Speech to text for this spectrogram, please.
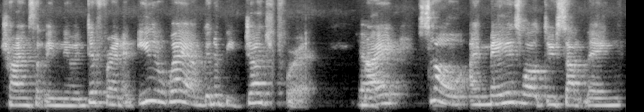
trying something new and different. And either way, I'm going to be judged for it. Yeah. Right. So I may as well do something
